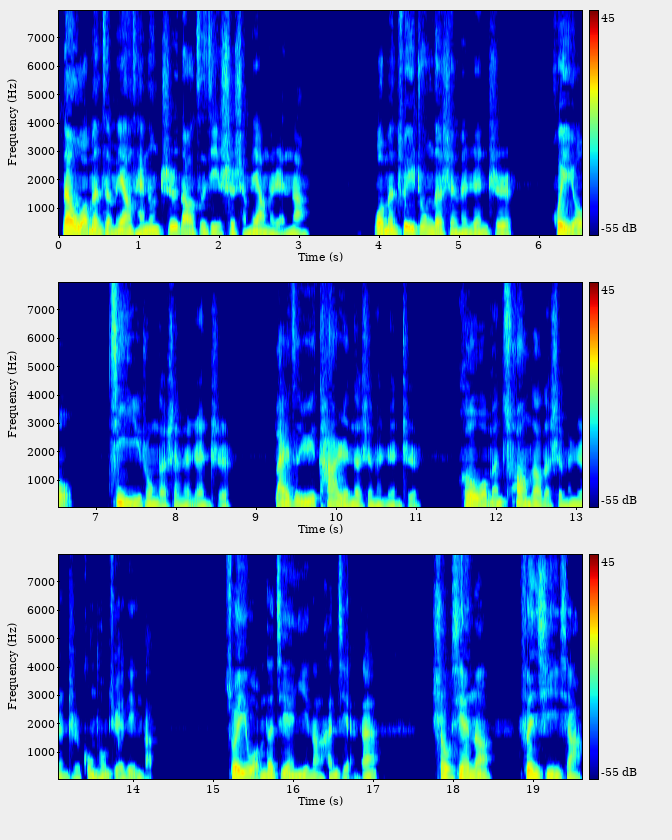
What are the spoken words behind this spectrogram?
那我们怎么样才能知道自己是什么样的人呢？我们最终的身份认知会由记忆中的身份认知，来自于他人的身份认知。和我们创造的身份认知共同决定的，所以我们的建议呢很简单：首先呢，分析一下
